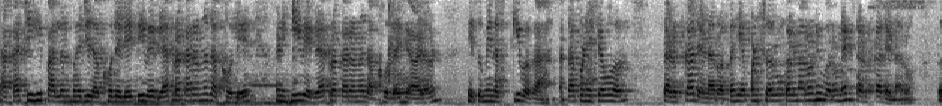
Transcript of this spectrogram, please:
ताकाची ही पालक भाजी दाखवलेली आहे. ती वेगळ्या प्रकारानं दाखवली आहे. आणि ही वेगळ्या प्रकारानं दाखवलं आहे हे अळण हे तुम्ही नक्की बघा. आता आपण ह्याच्यावर तडका देणार आहोत. आता हे आपण सर्व करणार आहोत आणि वरून एक तडका देणार आहोत. तो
